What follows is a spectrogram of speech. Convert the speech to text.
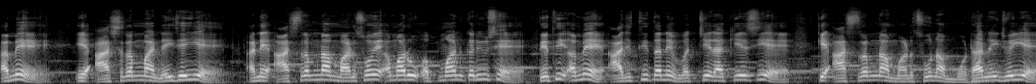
અમે એ આશ્રમમાં નહીં જઈએ અને આશ્રમના માણસોએ અમારું અપમાન કર્યું છે? તેથી અમે આજથી તને વચ્ચે રાખીએ છીએ કે આશ્રમના માણસોના મોઢા નહીં જોઈએ,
